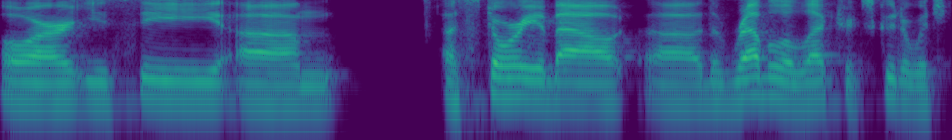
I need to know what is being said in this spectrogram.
or you see um, a story about uh, the Revel electric scooter which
